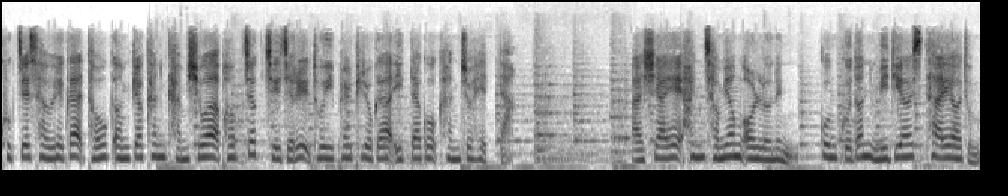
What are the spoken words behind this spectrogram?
국제사회가 더욱 엄격한 감시와 법적 제재를 도입할 필요가 있다고 강조했다. 아시아의 한 저명 언론은 꿈꾸던 미디어 스타의 어둠,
